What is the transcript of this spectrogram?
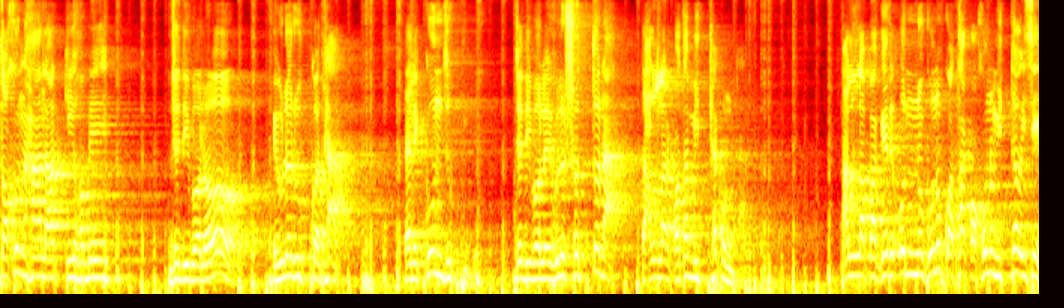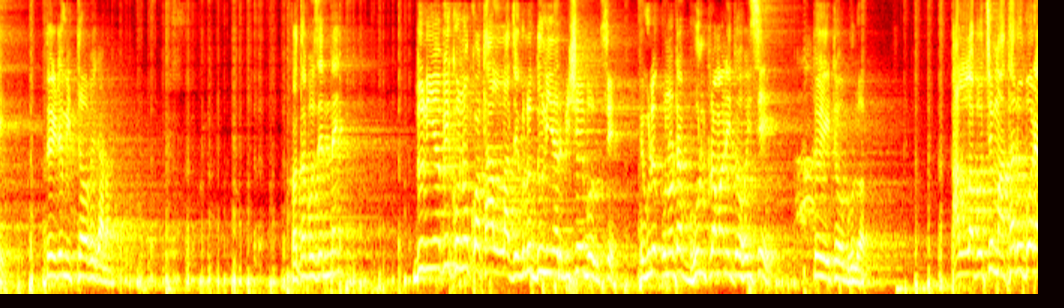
তখন হালাত কি হবে? যদি বলো, এগুলো রূপকথা, তাহলে কোন যুক্তি যদি বলো, এগুলো সত্য না, তা আল্লাহর কথা মিথ্যা কোনটা? আল্লাহ পাকের অন্য কোনো কথা কখনো মিথ্যা হয়েছে তো এটা মিথ্যা হবে কেন? কথা বোঝেন নাই? দুনিয়াবি কোনো কথা আল্লাহ যেগুলো দুনিয়ার বিষয়ে বলছে এগুলো কোনোটা ভুল প্রমাণিত হয়েছে তো এইটাও ভুল হবে। আল্লাহ বলছে মাথার উপরে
